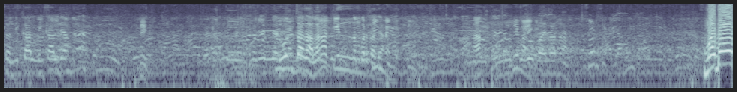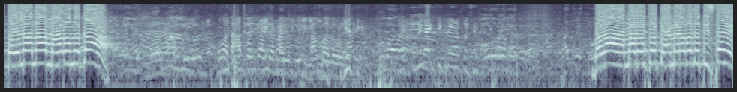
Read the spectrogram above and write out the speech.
चल, निकाल निकाल द्या. दोनचा झाला ना तीन नंबरचा? मध्ये बैलांना मारू नका. हो. बघा आम्हाला इथे कॅमेरामध्ये दिसतंय.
